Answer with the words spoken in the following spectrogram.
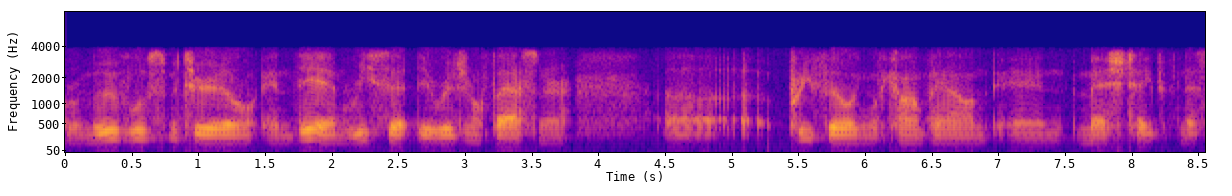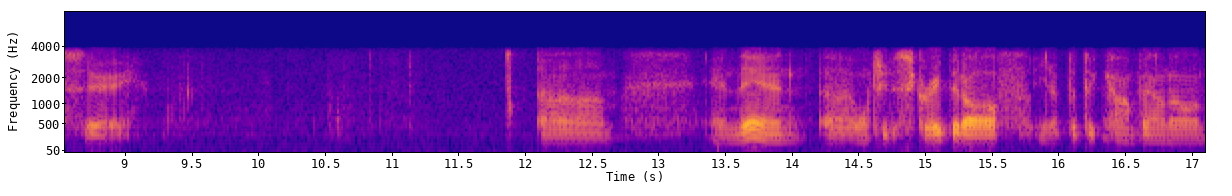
remove loose material, and then reset the original fastener, uh, pre-filling with compound and mesh tape if necessary. Um, and then uh, I want you to scrape it off. You know, put the compound on.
